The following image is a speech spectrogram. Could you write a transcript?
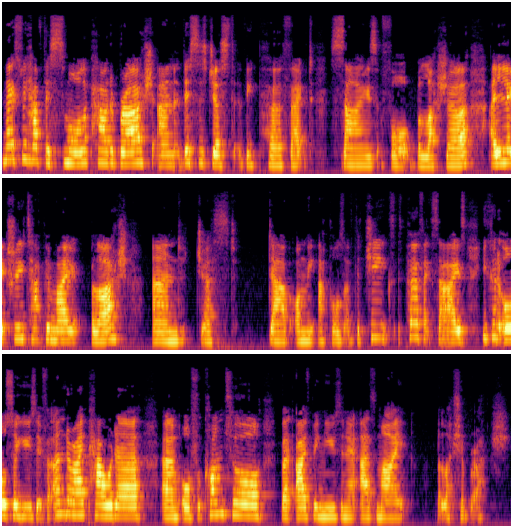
Next we have this smaller powder brush and this is just the perfect size for blusher. I literally tap in my blush and just dab on the apples of the cheeks. It's perfect size. You could also use it for under eye powder um, or for contour, but I've been using it as my blusher brush.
